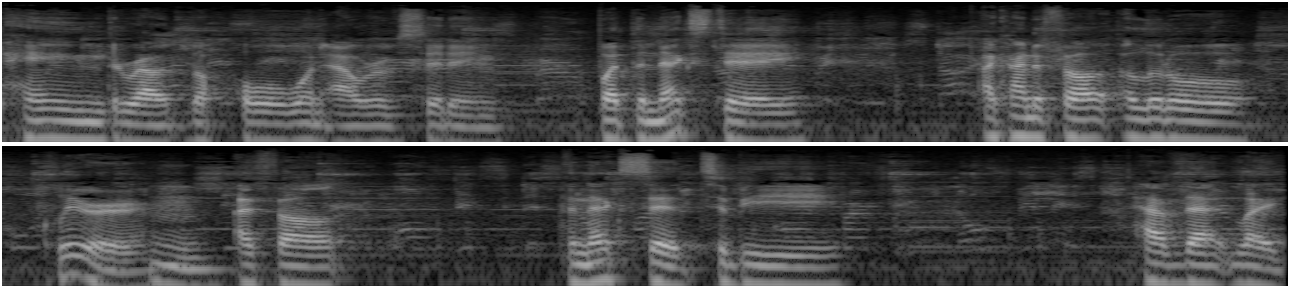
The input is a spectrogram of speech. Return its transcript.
pain throughout the whole 1 hour of sitting. But the next day I kind of felt a little clearer. Mm. I felt the next sit to be have that like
